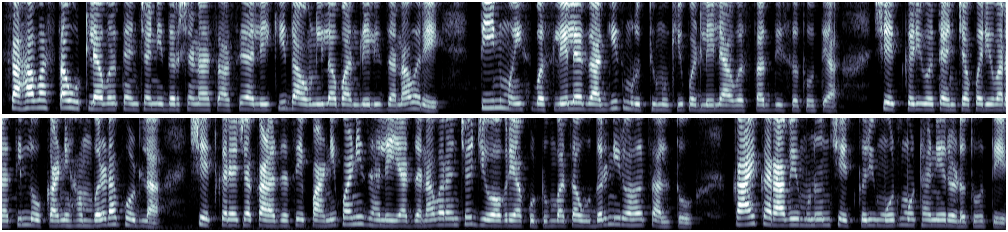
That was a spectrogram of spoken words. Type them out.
सहा वाजता उठल्यावर त्यांच्या निदर्शनास असे आले की दावणीला बांधलेली जनावरे तीन म्हैस बसलेल्या जागीच मृत्युमुखी पडलेल्या अवस्थेत दिसत होत्या. शेतकरी व त्यांच्या परिवारातील लोकांनी हंबरडा फोडला. शेतकऱ्याच्या काळजाचे पाणी पाणी झाले. या जनावरांच्या जीवावर या कुटुंबाचा उदरनिर्वाह चालतो. काय करावे म्हणून शेतकरी मोठमोठ्याने रडत होते.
